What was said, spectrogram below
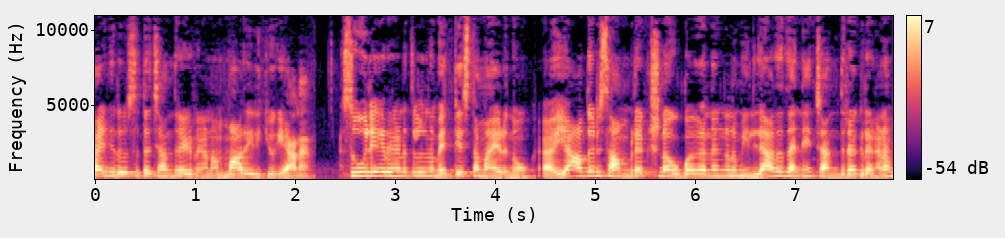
കഴിഞ്ഞ ദിവസത്തെ ചന്ദ്രഗ്രഹണം മാറിയിരിക്കുകയാണ്. സൂര്യഗ്രഹണത്തിൽ നിന്ന് വ്യത്യസ്തമായിരുന്നു. യാതൊരു സംരക്ഷണ ഉപകരണങ്ങളും ഇല്ലാതെ തന്നെ ചന്ദ്രഗ്രഹണം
